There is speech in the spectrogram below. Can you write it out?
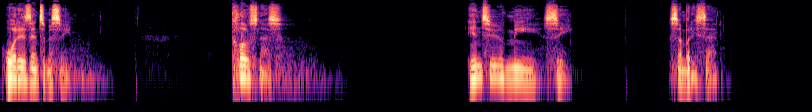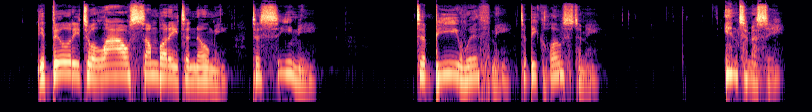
What is intimacy? Closeness into me see somebody said. The ability to allow somebody to know me to see me to be with me to be close to me. Intimacy.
